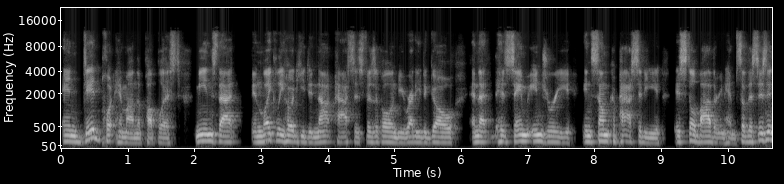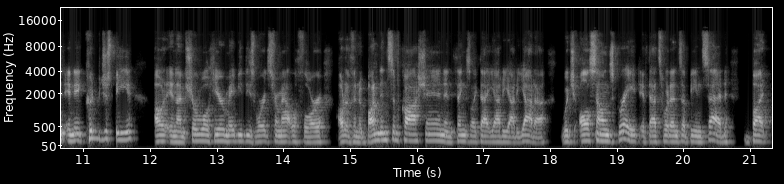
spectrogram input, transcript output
and did put him on the pup list means that in likelihood he did not pass his physical and be ready to go and that his same injury in some capacity is still bothering him. So this isn't and it could just be out, and I'm sure we'll hear maybe these words from Matt LaFleur out of an abundance of caution and things like that, yada, yada, yada, which all sounds great if that's what ends up being said. But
